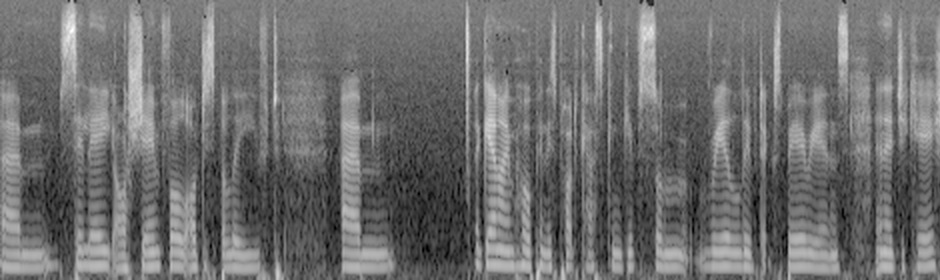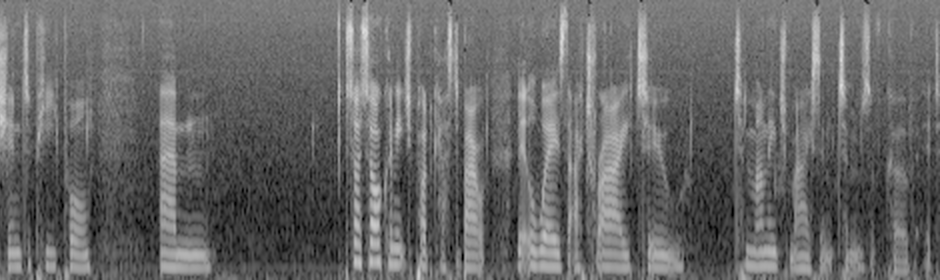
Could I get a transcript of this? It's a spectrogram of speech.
um, silly or shameful or disbelieved. Um, again, I'm hoping this podcast can give some real lived experience and education to people. Um, so I talk on each podcast about little ways that I try to to manage my symptoms of COVID.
